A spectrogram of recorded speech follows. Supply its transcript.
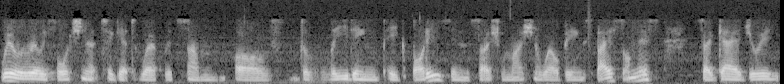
we were really fortunate to get to work with some of the leading peak bodies in the social emotional wellbeing space on this. So Gayaa Dhuwi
